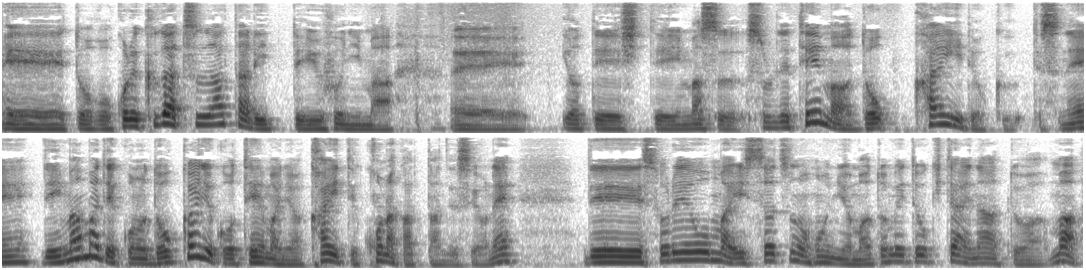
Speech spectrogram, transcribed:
えーと、とこれ9月あたりっていうふうに今、えー予定しています。それでテーマは読解力ですね。で今までこの読解力をテーマには書いてこなかったんですよね。でそれをまあ一冊の本にはまとめておきたいなとはま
